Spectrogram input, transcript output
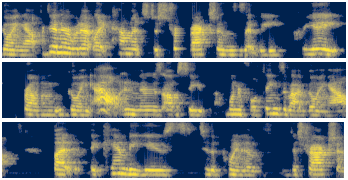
going out for dinner, whatever, like how much distractions that we create from going out. And there's obviously wonderful things about going out, but it can be used to the point of distraction.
